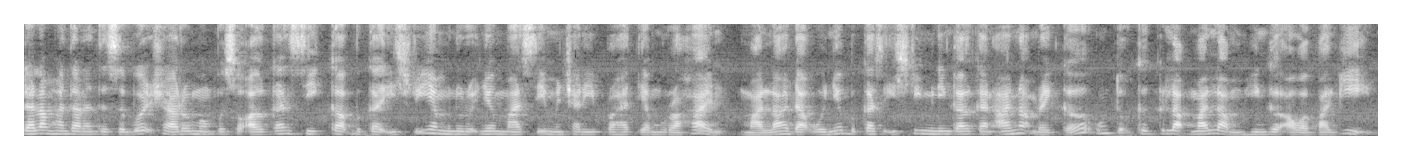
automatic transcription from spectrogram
Dalam hantaran tersebut, Syahrul mempersoalkan sikap bekas isteri yang menurutnya masih mencari perhatian murahan. Malah dakwanya bekas isteri meninggalkan anak mereka untuk ke kelab malam hingga awal pagi.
